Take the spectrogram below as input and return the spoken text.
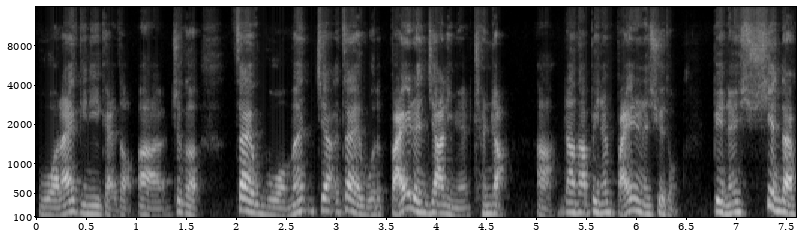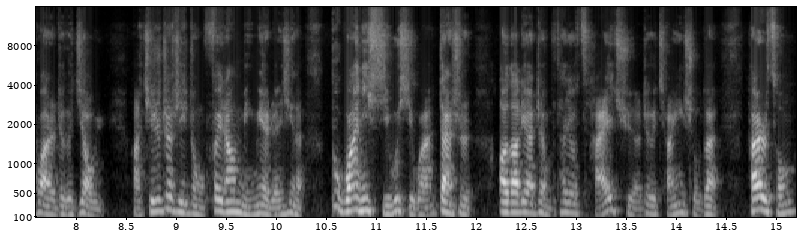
我来给你改造啊。这个在我们家，在我的白人家里面成长啊，让他变成白人的血统，变成现代化的这个教育啊。其实这是一种非常泯灭人性的，不管你喜不喜欢，但是澳大利亚政府他就采取了这个强硬手段，他是从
